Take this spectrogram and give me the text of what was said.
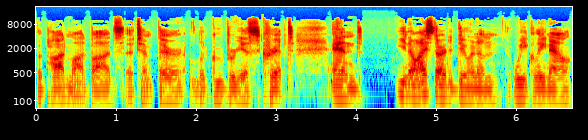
the Podmod bods attempt their lugubrious crypt, and you know I started doing them weekly now.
